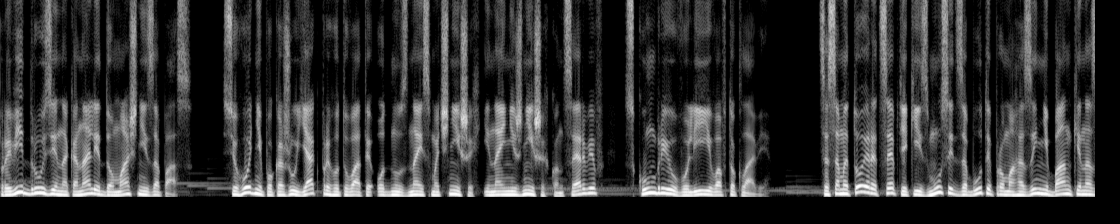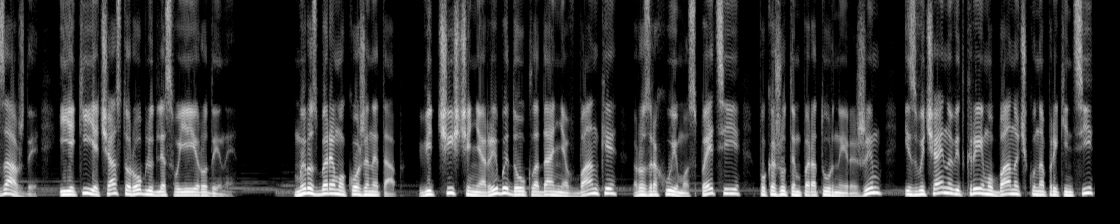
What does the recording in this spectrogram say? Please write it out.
Привіт, друзі, на каналі Домашній Запас. Сьогодні покажу, як приготувати одну з найсмачніших і найніжніших консервів скумбрію в олії в автоклаві. Це саме той рецепт, який змусить забути про магазинні банки назавжди, і який я часто роблю для своєї родини. Ми розберемо кожен етап: від чищення риби до укладання в банки, розрахуємо спеції, покажу температурний режим і, звичайно, відкриємо баночку наприкінці,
